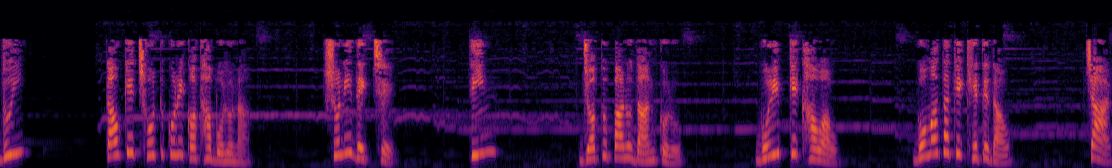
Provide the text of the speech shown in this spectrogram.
দুই, কাউকে ছোট করে কথা বলো না। শনি দেখছে। তিন, যত পারো দান করো। গরিবকে খাওয়াও। গোমাতাকে খেতে দাও। চার,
